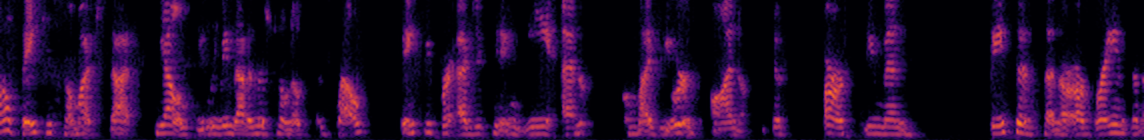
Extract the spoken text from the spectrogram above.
Oh, thank you so much. That yeah, I'll be leaving that in the show notes as well. Thank you for educating me and my viewers on just our human basis and our, our brains and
